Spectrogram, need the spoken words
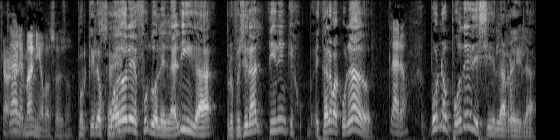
Claro, Claro. En Alemania pasó eso. Porque los Sí. jugadores de fútbol en la liga profesional tienen que estar vacunados. Claro. Vos no podés decidir la regla.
